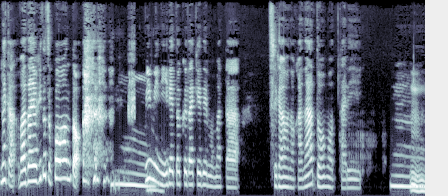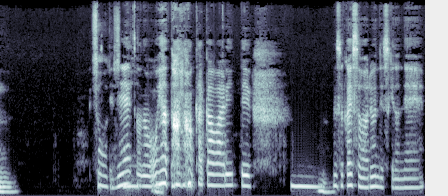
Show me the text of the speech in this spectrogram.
なんか話題を一つポーンとうん。耳に入れとくだけでもまた違うのかなと思ったり、うんうん。そうですねね。、その親との関わりっていううん難しさはあるんですけどね。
